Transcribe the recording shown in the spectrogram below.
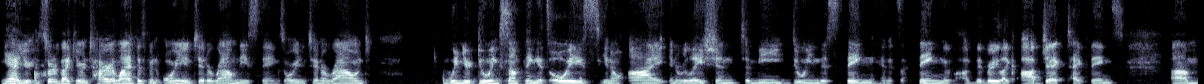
yeah, you're sort of like your entire life has been oriented around these things, oriented around when you're doing something, it's always, you know, I in relation to me doing this thing, and it's a thing, they're very like object type things. Um,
